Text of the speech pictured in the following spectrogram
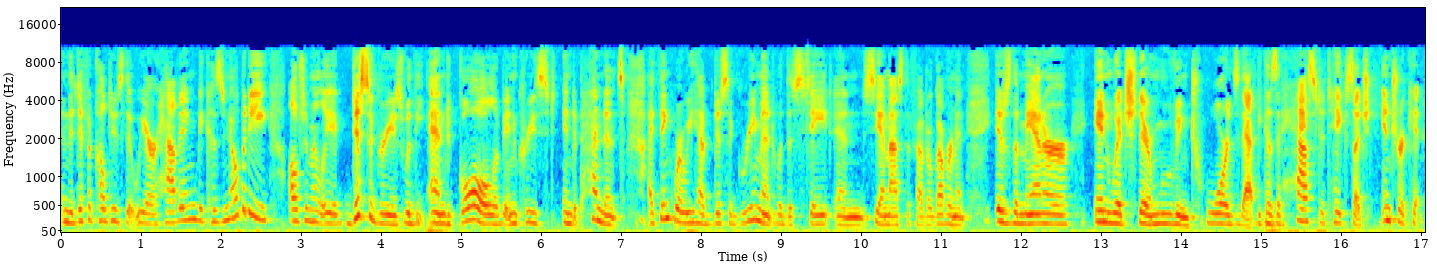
and the difficulties that we are having because nobody ultimately disagrees with the end goal of increased independence. I think where we have disagreement with the state and CMS, the federal government, is the manner in which they're moving towards that because it has to take such intricate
